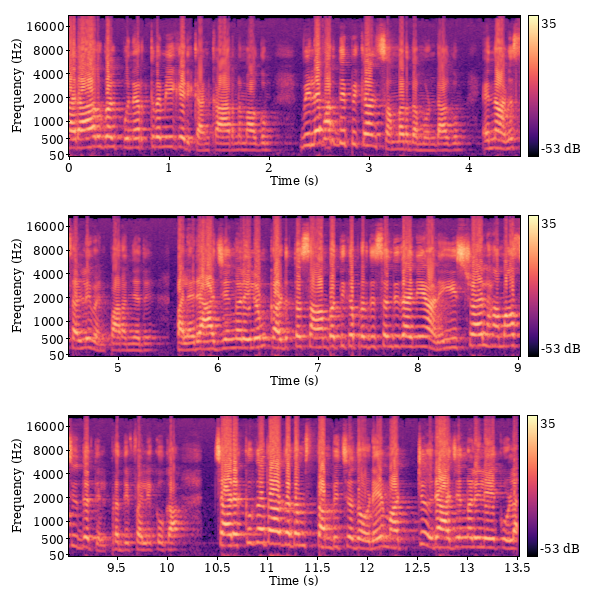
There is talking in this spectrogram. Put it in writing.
കരാറുകൾ പുനർക്രമീകരിക്കാൻ കാരണമാകും. വില വർദ്ധിപ്പിക്കാൻ സമ്മർദ്ദമുണ്ടാകും എന്നാണ് സള്ളിവൻ പറഞ്ഞത്. പല രാജ്യങ്ങളിലും കടുത്ത സാമ്പത്തിക പ്രതിസന്ധി തന്നെയാണ് ഇസ്രായേൽ ഹമാസ് യുദ്ധത്തിൽ പ്രതിഫലിക്കുക. ചരക്കു ഗതാഗതം സ്തംഭിച്ചതോടെ മറ്റു രാജ്യങ്ങളിലേക്കുള്ള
